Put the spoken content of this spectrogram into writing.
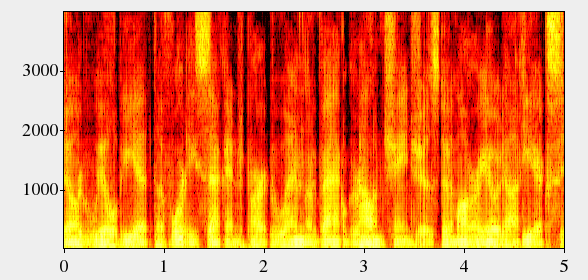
mode will be at the 42nd part when the background changes to Mario.exe.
